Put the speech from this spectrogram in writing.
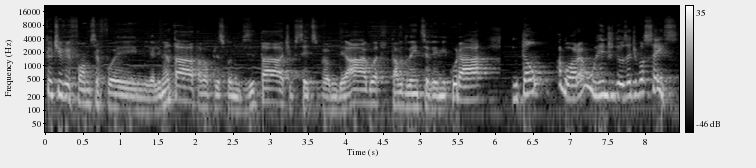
Porque eu tive fome, você foi me alimentar, tava preso para me visitar, tive sede, você foi me dar água, tava doente, você veio me curar. Então, agora o reino de Deus é de vocês.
